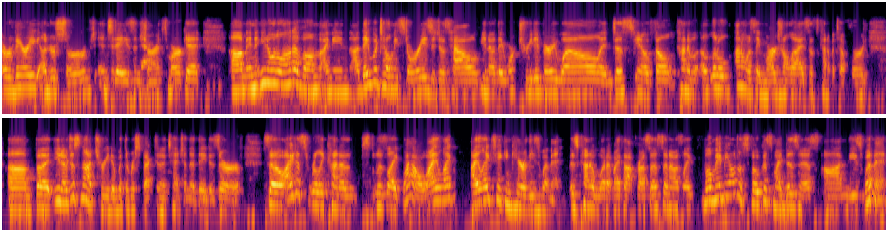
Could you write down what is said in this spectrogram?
are very underserved in today's insurance market. Um, and you know, and a lot of them, I mean, uh, they would tell me stories of just how you know they weren't treated very well and just you know felt kind of a little I don't want to say marginalized. That's kind of a tough word, um, but you know, just not treated with the respect and attention that they deserve. So I just really kind of was like, wow, I like I like taking care of these women is kind of what my thought process. And I was like, well, maybe I'll just focus my business on these women.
